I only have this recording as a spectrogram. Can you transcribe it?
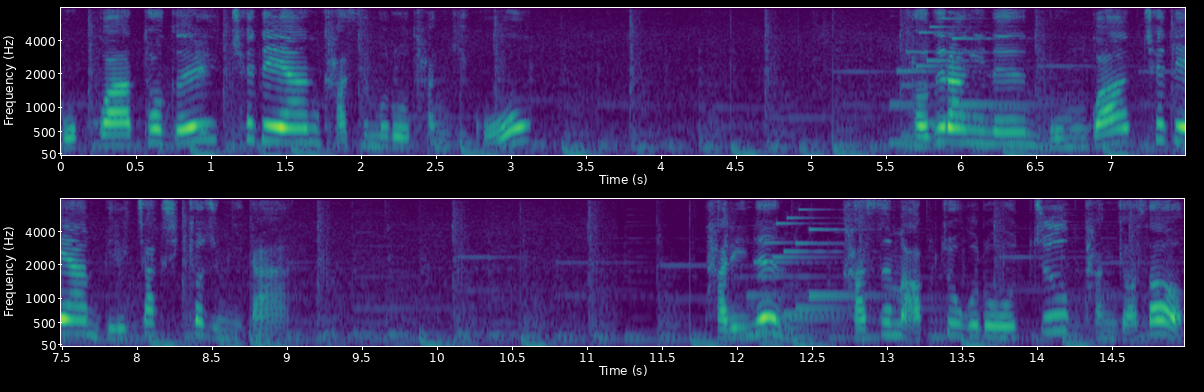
목과 턱을 최대한 가슴으로 당기고 겨드랑이는 몸과 최대한 밀착시켜줍니다. 다리는 가슴 앞쪽으로 쭉 당겨서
